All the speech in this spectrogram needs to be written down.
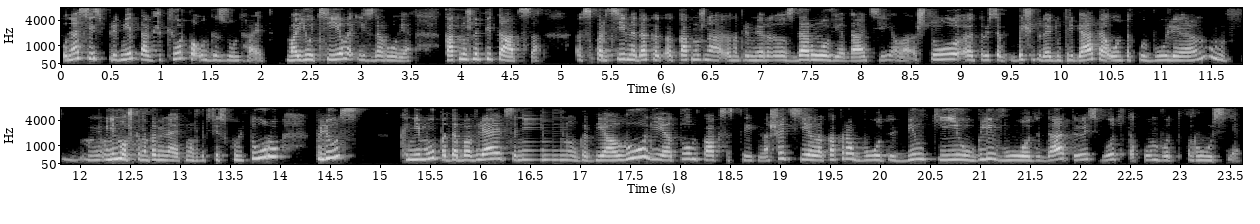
У нас есть предмет также Körper und Gesundheit, мое тело и здоровье, как нужно питаться, спортивное, да, как, как нужно, например, здоровье, да, тела, что, э, то есть обычно туда идут ребята, он такой более, ну, немножко напоминает, может быть, физкультуру, плюс к нему добавляется немного биологии о том, как состоит наше тело, как работают белки, углеводы, да, то есть вот в таком вот русле.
